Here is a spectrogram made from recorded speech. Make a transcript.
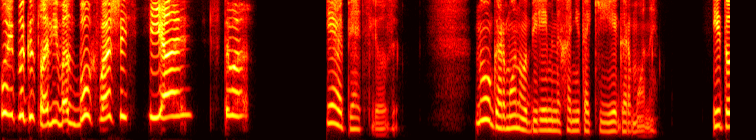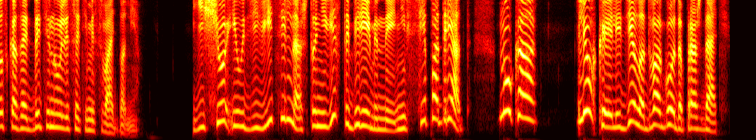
Ой, благослови вас Бог ваше сиятельство. И опять слезы. Ну, гормоны у беременных они такие гормоны. И то сказать, дотянули с этими свадьбами. Еще и удивительно, что невесты беременные не все подряд. Ну-ка, легкое ли дело два года прождать?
